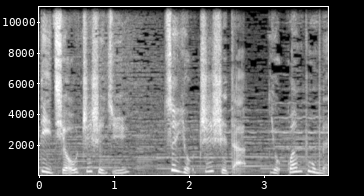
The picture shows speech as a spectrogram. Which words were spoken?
地球知识局，最有知识的有关部门。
